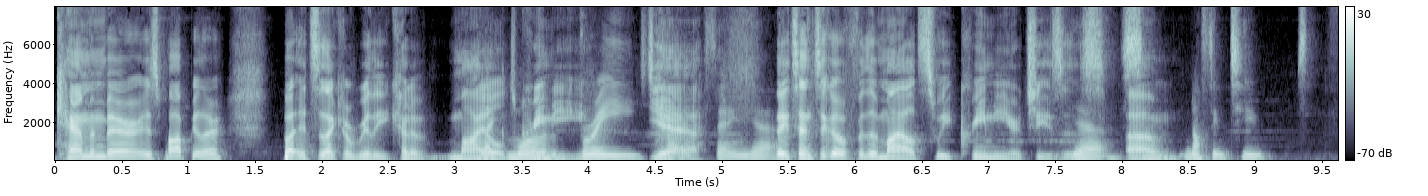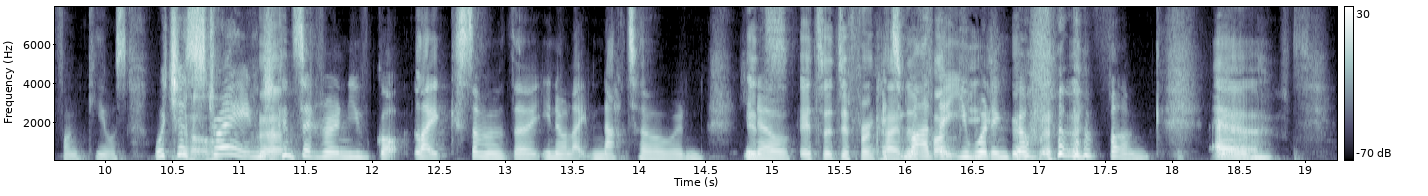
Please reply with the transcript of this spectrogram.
camembert is popular, but it's like a really kind of mild, like creamy. brie Yeah. thing. Yeah, They tend to go for the mild, sweet, creamier cheeses. yeah, so Um, nothing too funky or which is No. strange considering you've got like some of the you know like natto and you it's, know it's a different kind of. it's of mad that you wouldn't go for the funk. Yeah. Um,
